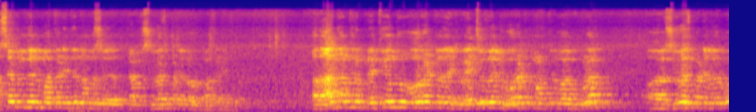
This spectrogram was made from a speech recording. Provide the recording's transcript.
ಅಸೆಂಬ್ಲಿನಲ್ಲಿ ಮಾತಾಡಿದ್ದು ನಮ್ಮ ಡಾಕ್ಟರ್ ಶಿವರಾಜ್ ಪಟೇಲ್ ಅವರು ಮಾತಾಡಿದ್ರು. ಅದಾದ ನಂತರ ಪ್ರತಿಯೊಂದು ಹೋರಾಟದ ರಾಯಚೂರಿನಲ್ಲಿ ಹೋರಾಟ ಮಾಡ್ತಿರುವಾಗ ಕೂಡ ಶಿವರಾಜ್ ಪಟೇಲ್ ಅವರು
